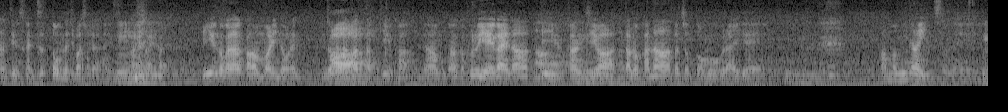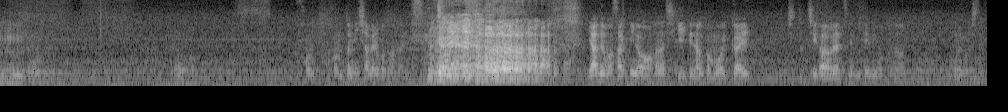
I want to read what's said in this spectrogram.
なんていうんですかねずっと同じ場所じゃないですか、うん。はいはいはいっていうのがなんかあんまり乗れ乗れなかったっていうかななんか古い映画やなっていう感じはあったのかなとちょっと思うぐらいであんま見ないんですよね、うん。ほん本当に喋ることがないんです。け どいやでもさっきのお話聞いてなんかもう一回ちょっと違うやつで見てみようかなと思いました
